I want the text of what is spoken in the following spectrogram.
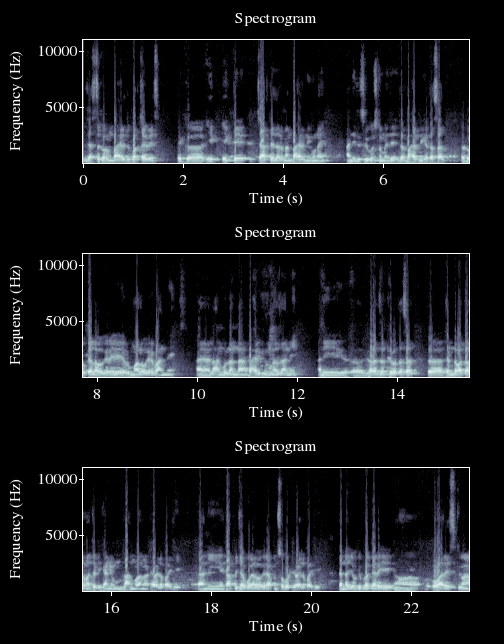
जास्त करून बाहेर दुपारच्या वेळेस एक एक एक ते चार ते दरम्यान बाहेर निघू नये. आणि दुसरी गोष्ट म्हणजे जर बाहेर निघत असाल तर डोक्याला वगैरे रुमाल वगैरे बांधणे लहान मुलांना बाहेर घेऊन न जाणे. आणि घरात जर ठेवत असाल तर थंड वातावरणाच्या ठिकाणी लहान मुलांना ठेवायला पाहिजे. आणि तापेच्या गोळ्या वगैरे आपण सोबत ठेवायला पाहिजे. त्यांना योग्य प्रकारे ओ आर एस किंवा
